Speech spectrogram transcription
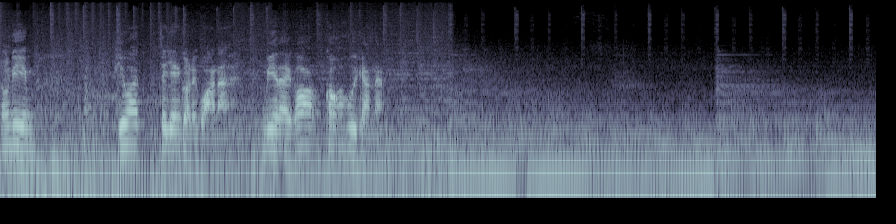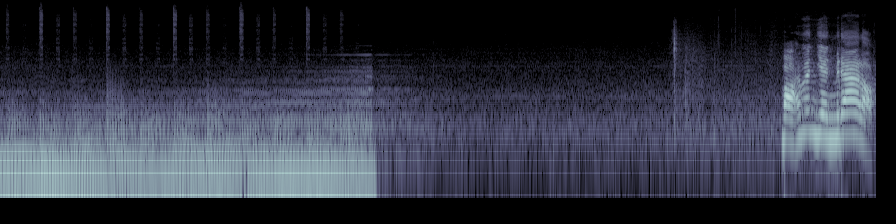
น้องดีม พี่ว่าใจะเย็นก่อนดีกว่านะ มีอะไรก็ก็ค่อยคุยกันอะบอกให้มันเย็นไม่ได้หรอก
